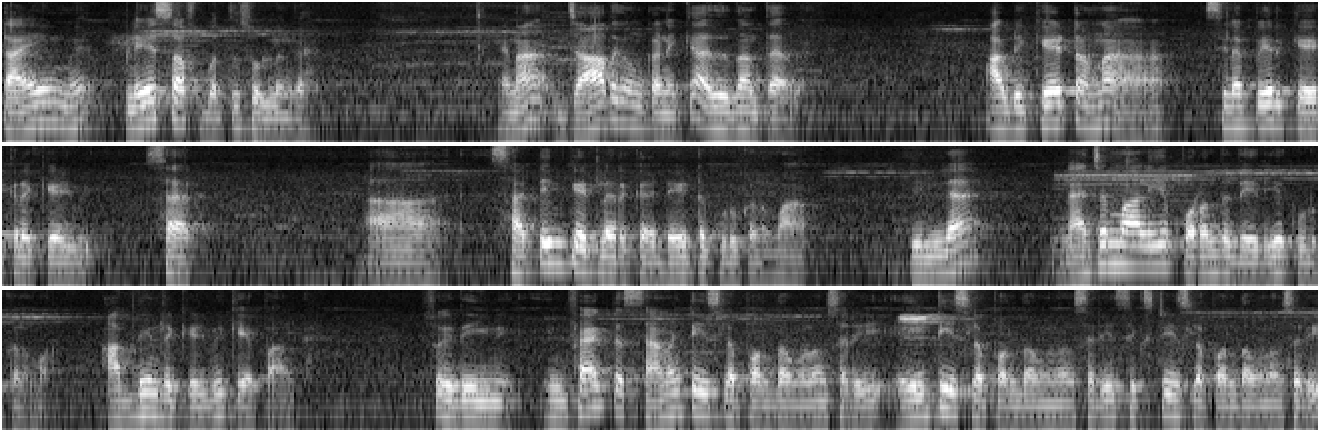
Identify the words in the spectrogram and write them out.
time place of birth சொல்லுங்கள் ஏன்னா ஜாதகம் கணிக்க அதுதான் தேவை. அப்படி கேட்டோம்னா சில பேர் கேட்குற கேள்வி சார் சர்டிஃபிகேட்டில் இருக்க டேட்டை கொடுக்கணுமா? இல்லை நிஜமாலேயே பிறந்த தேதியை கொடுக்கணுமா? அப்படின்ற கேள்வி கேட்பாங்க. ஸோ இது இன்ஃபேக்ட் செவன்ட்டீஸில் பிறந்தவங்களும் சரி எயிட்டிஸில் பிறந்தவங்களும் சரி சிக்ஸ்டீஸில் பிறந்தவங்களும் சரி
